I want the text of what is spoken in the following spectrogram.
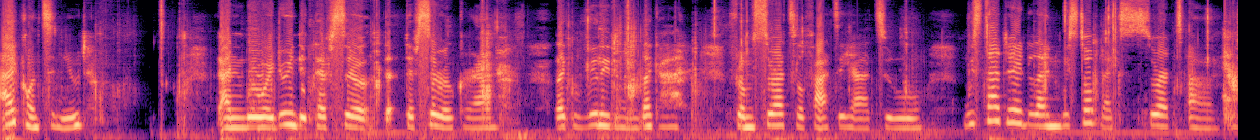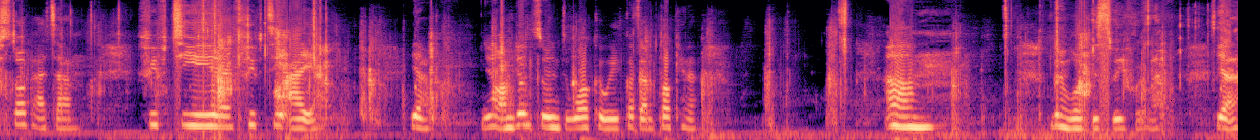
I continued, and we were doing the tafsir, the tafsir Quran like really doing like uh, from Surah Al Fatiha to we started like we stopped like Surah um we stopped at um 50 50 ayah yeah. You know I'm just going to walk away because I'm talking. Um I'm gonna walk this way for a while yeah.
